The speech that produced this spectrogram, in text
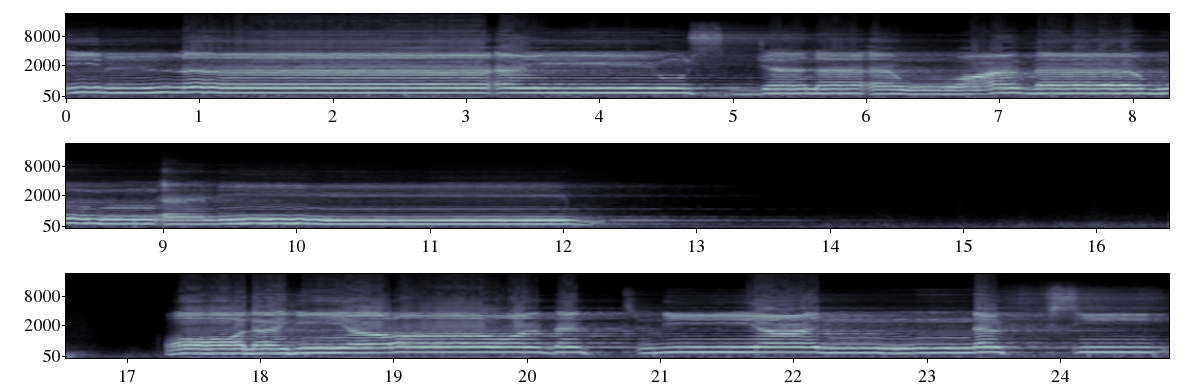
إلا أن يسجن أو عذاب قال هي راودتني عن نفسي.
